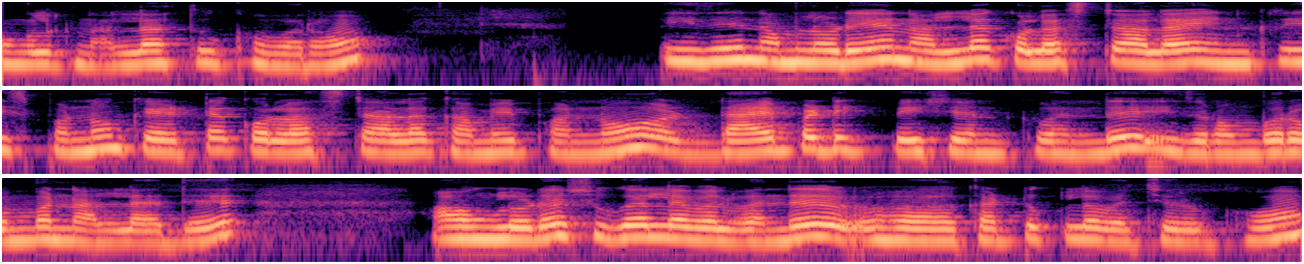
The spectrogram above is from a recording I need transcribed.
உங்களுக்கு நல்லா தூக்கம் வரும். இது நம்மளுடைய நல்ல கொலஸ்ட்ராலை இன்க்ரீஸ் பண்ணும் கெட்ட கொலஸ்ட்ராலை கம்மி பண்ணும். டயபெட்டிக் பேஷண்ட்க்கு வந்து இது ரொம்ப ரொம்ப நல்லது. அவங்களோட சுகர் லெவல் வந்து கட்டுக்குள்ளே வச்சுருக்கோம்.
